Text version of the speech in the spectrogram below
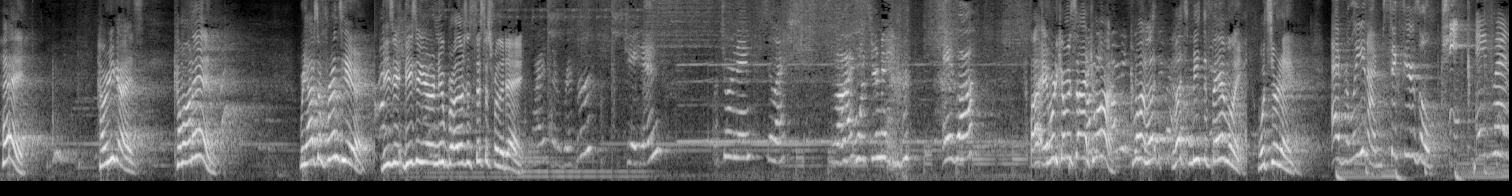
Hey, how are you guys? Come on in. We have some friends here. These are these are your new brothers and sisters for the day. Why is there River? Jaden. What's your name? Celeste. Celeste. What's your name? Ava. Uh, everybody come inside. Come on. Come on. Let, let's meet the family. What's your name? Everleigh, and I'm six years old. Ava, and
